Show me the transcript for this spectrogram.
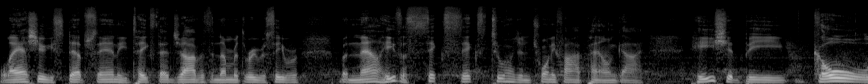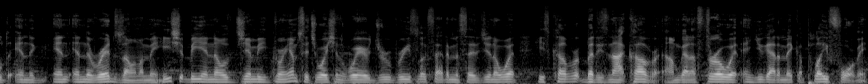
last year he steps in, he takes that job as the number three receiver, but now he's a 6'6", 225 pound guy. He should be gold in the in, in the red zone. I mean, he should be in those Jimmy Graham situations where Drew Brees looks at him and says, "You know what? He's covered, but he's not covered. I'm going to throw it, and you got to make a play for me."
